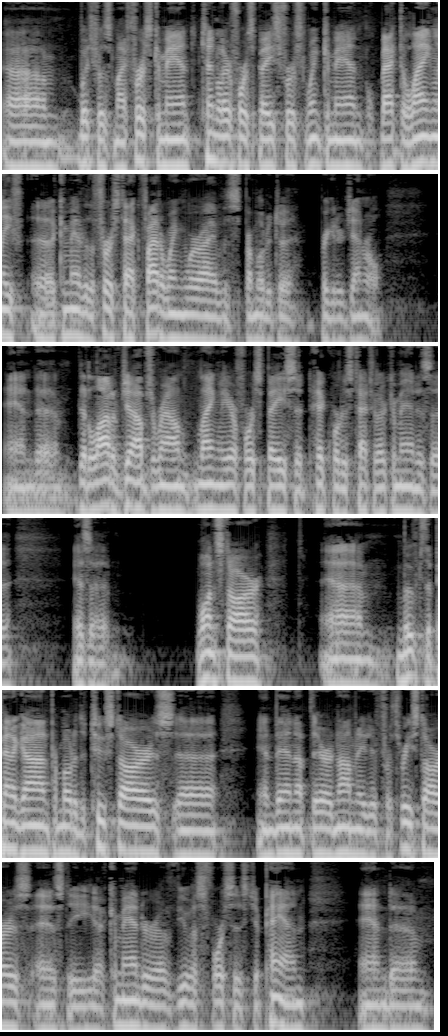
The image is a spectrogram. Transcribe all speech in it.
um, which was my first command, Tyndall Air Force Base, First Wing Command, back to Langley, uh, commander of the First TAC Fighter Wing, where I was promoted to Brigadier General. And uh, did a lot of jobs around Langley Air Force Base at Headquarters Tactical Air Command as a as a one star. Um, moved to the Pentagon, promoted to two stars, uh, and then up there nominated for three stars as the uh, commander of U.S. Forces Japan and um,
